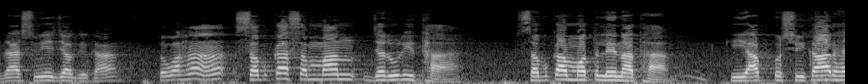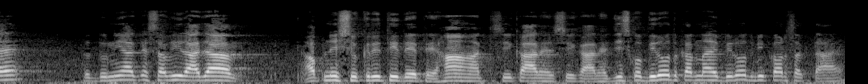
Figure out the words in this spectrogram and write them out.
राष्ट्रीय यज्ञ का तो वहाँ सबका सम्मान ज़रूरी था। सबका मत लेना था कि आपको स्वीकार है तो दुनिया के सभी राजा अपनी स्वीकृति देते। हाँ हाँ स्वीकार है स्वीकार है। जिसको विरोध करना है, विरोध भी कर सकता है।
